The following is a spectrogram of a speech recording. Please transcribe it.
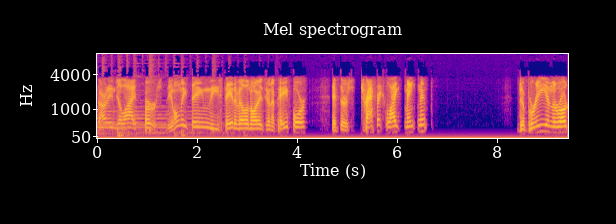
starting July 1st, the only thing the state of Illinois is going to pay for, if there's traffic light maintenance, debris in the road,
